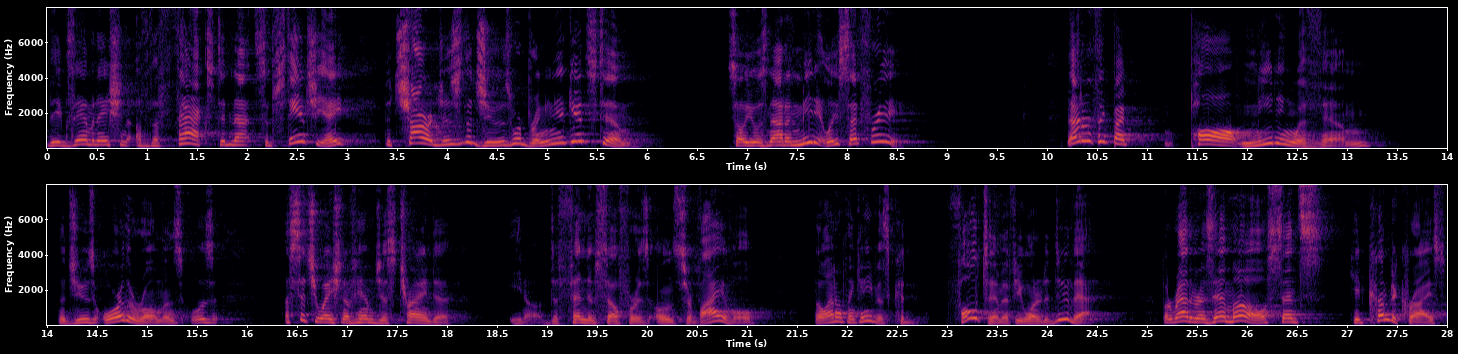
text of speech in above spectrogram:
the examination of the facts did not substantiate the charges the Jews were bringing against him. So he was not immediately set free. Now, I don't think by Paul meeting with them, the Jews or the Romans, was a situation of him just trying to, you know, defend himself for his own survival, though I don't think any of us could fault him if he wanted to do that. But rather, his MO, since he had come to Christ,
